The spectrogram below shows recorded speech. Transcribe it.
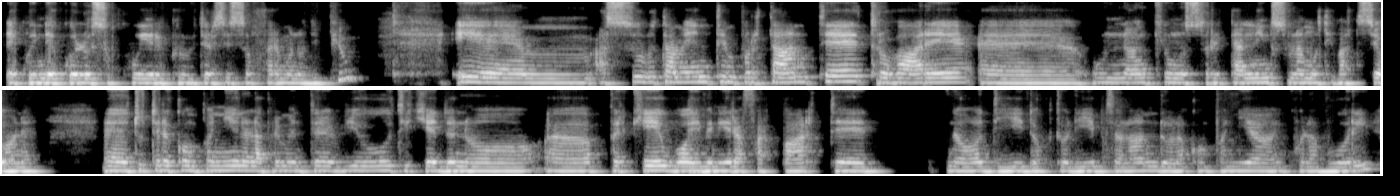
e quindi è quello su cui i recruiter si soffermano di più. E um, assolutamente importante trovare eh, un, anche uno storytelling sulla motivazione. Eh, tutte le compagnie nella prima interview ti chiedono uh, perché vuoi venire a far parte no, di Doctolib, Zalando, la compagnia in cui lavori,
